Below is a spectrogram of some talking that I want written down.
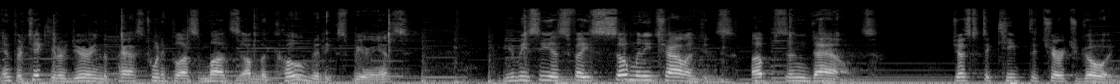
In particular, during the past 20 plus months of the COVID experience, UBC has faced so many challenges, ups and downs, just to keep the church going.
